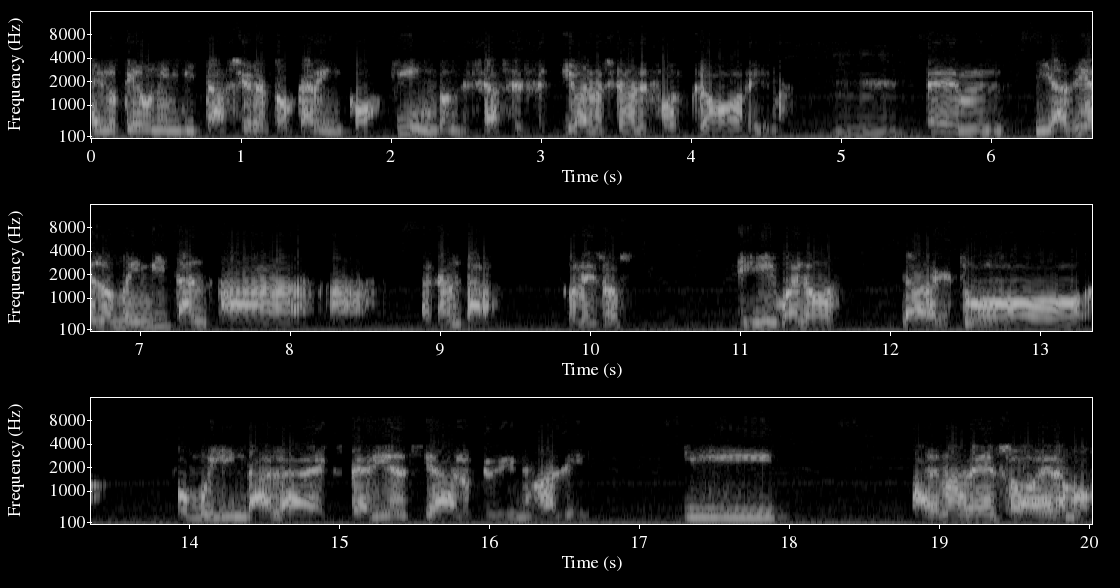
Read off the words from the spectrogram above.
ellos tienen una invitación a tocar en Cosquín, donde se hace el Festival Nacional de Folclore y demás. Em, y allí ellos me invitan a, a cantar con ellos y bueno, la verdad que estuvo fue muy linda la experiencia, lo que vivimos allí. Y además de eso éramos,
